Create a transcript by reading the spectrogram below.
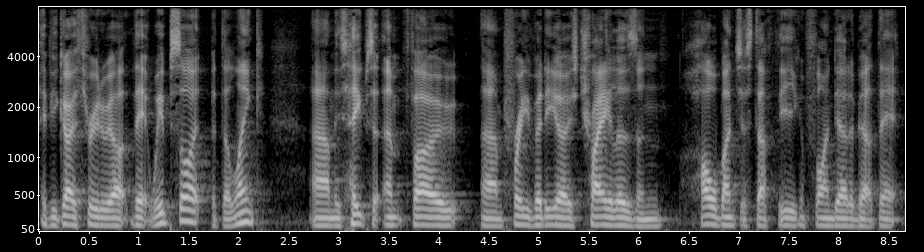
if you go through to our, that website at the link, um, there's heaps of info, um, free videos, trailers, and a whole bunch of stuff there. You can find out about that.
